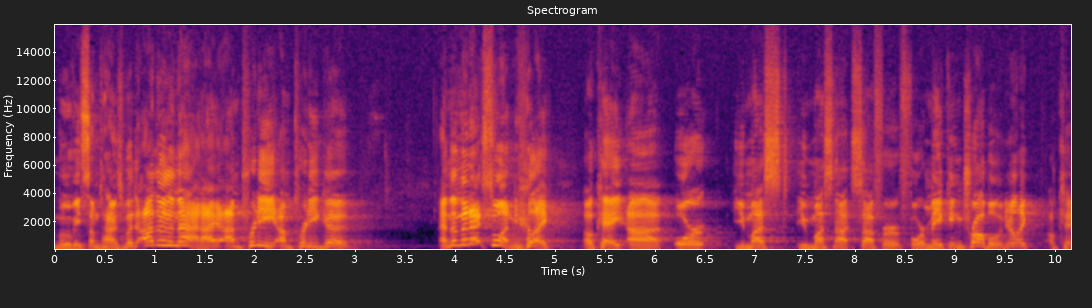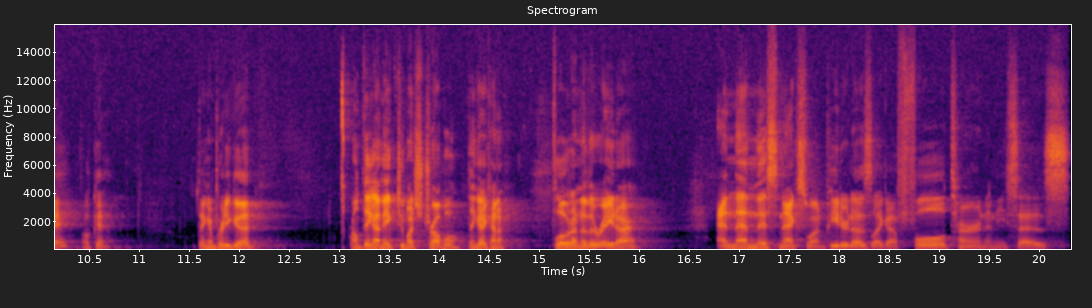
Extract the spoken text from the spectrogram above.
movies sometimes, but other than that, I, I'm pretty, I'm pretty good. And then the next one, you're like, okay, uh, or you must, you must not suffer for making trouble. And you're like, okay, okay, I think I'm pretty good. I don't think I make too much trouble. I think I kind of float under the radar. And then this next one, Peter does like a full turn and he says,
